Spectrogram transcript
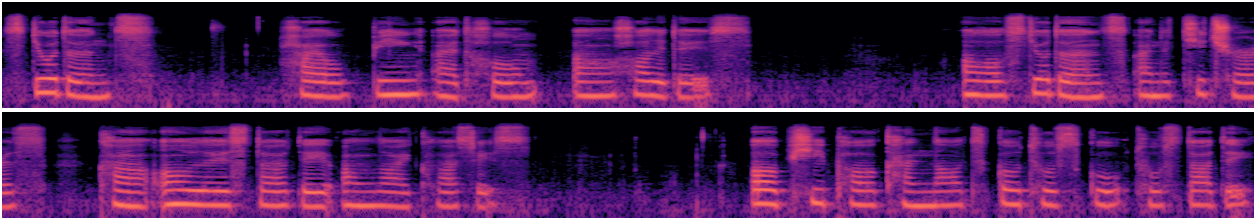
Students have been at home on holidays. All students and teachers can only study online classes. All people cannot go to school to study.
